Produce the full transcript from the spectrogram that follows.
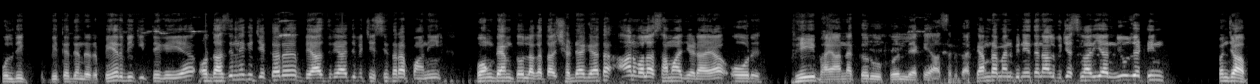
ਪੁਲ ਦੀ ਬੀਤੇ ਦਿਨ ਰਿਪੇਅਰ ਵੀ ਕੀਤੀ ਗਈ ਹੈ ਔਰ ਦੱਸ ਦਿੰਦੇ ਹਾਂ ਕਿ ਜੇਕਰ ਬਿਆਸ ਦਰਿਆ ਦੇ ਵਿੱਚ ਇਸੇ ਤਰ੍ਹਾਂ ਪਾਣੀ ਪੌਂਗ ਡੈਮ ਤੋਂ ਲਗਾਤਾਰ ਛੱਡਿਆ ਗਿਆ ਤਾਂ ਆਉਣ ਵਾਲਾ ਸਮਾਂ ਜਿਹੜਾ ਆ ਔਰ ਵੀ ਭਿਆਨਕ ਰੂਪ ਲੈ ਕੇ ਆ ਸਕਦਾ। ਕੈਮਰਾਮੈਨ ਵਿਨੇ ਦੇ ਨਾਲ ਵਿਜੇ ਸਲਾਰੀਆ, ਨਿਊਜ਼ 18 ਪੰਜਾਬ।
